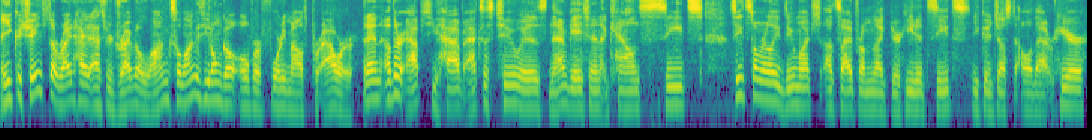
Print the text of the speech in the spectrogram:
And you could change the ride height as you're driving along, so long as you don't go over 40 miles per hour. And then other apps you have access to is navigation, accounts, seats. Seats don't really do much outside from like your heated seats. You could adjust all that here.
